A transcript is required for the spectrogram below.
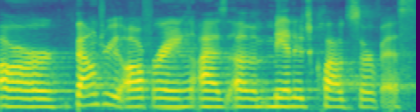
our Boundary offering as a managed cloud service.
